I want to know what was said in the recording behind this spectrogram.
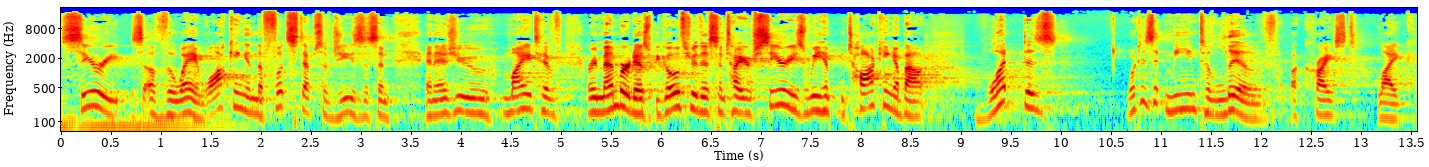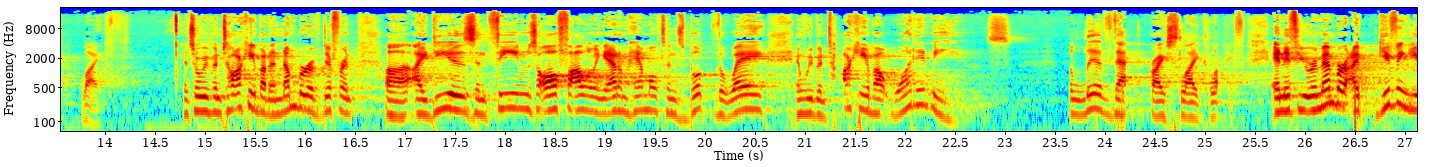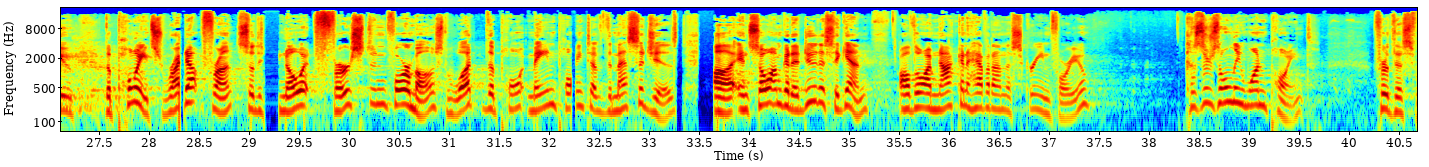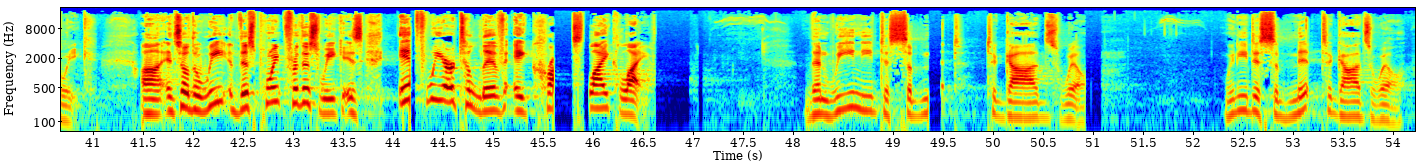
series of the way, walking in the footsteps of Jesus. And, and as you might have remembered, as we go through this entire series, we have been talking about what does, what does it mean to live a Christ like life? And so we've been talking about a number of different uh, ideas and themes, all following Adam Hamilton's book, The Way, and we've been talking about what it means to live that Christ like life. And if you remember, I'm giving you the points right up front so that you know it first and foremost what the point, main point of the message is. Uh, and so I'm going to do this again, although I'm not going to have it on the screen for you because there's only one point for this week. Uh, and so the we, this point for this week is if we are to live a Christ like life, then we need to submit to God's will. We need to submit to God's will.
